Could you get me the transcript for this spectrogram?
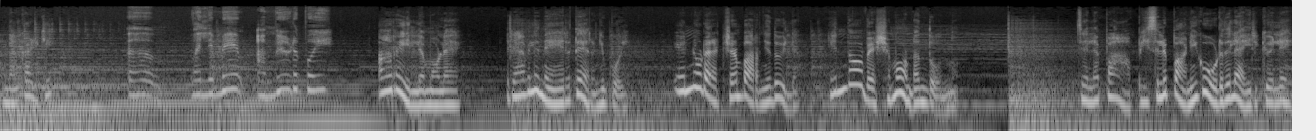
എന്നാ കഴിക്ക്. ആ, വല്യമ്മേ അമ്മയോട് പോയി? അറിയില്ല മോളെ. രാവിലെ നേരത്തെ ഇറങ്ങിപ്പോയി. എന്നോട് ഒരക്ഷരം പറഞ്ഞതുമില്ല. എന്തോ വിഷമം ഉണ്ടെന്ന് തോന്നുന്നു. ചിലപ്പോ ആഫീസിൽ പണി കൂടുതലായിരിക്കും അല്ലേ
